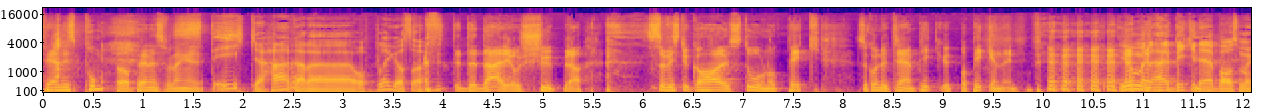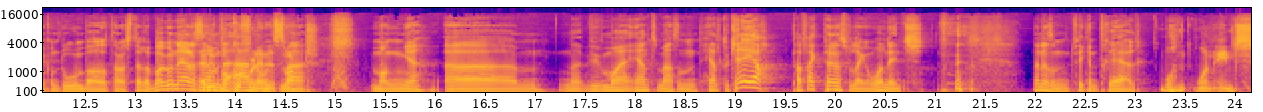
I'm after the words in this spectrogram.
Penispumpe og penisforlenger. Steike, her er det opplegg, altså. Det, det der er jo sjukt bra. Så hvis du ikke har stor nok pikk, så kan du tre en pikk ut på pikken din. Jo, men er ikke det bare som en kondom, bare at den er større? Bare gå ned og se om det er noen som er mange. Uh, vi må ha en som er sånn helt OK, ja! Perfekt penisforlenger, one inch. Den er sånn, fikk en treer. One, one inch.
